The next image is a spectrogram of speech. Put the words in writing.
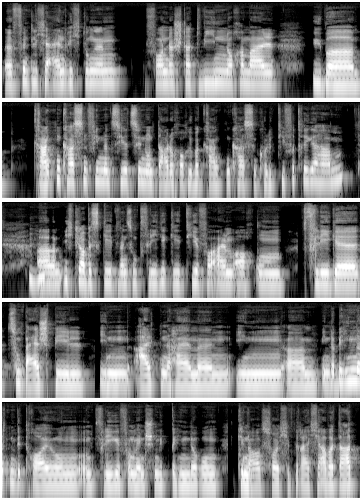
öffentliche Einrichtungen von der Stadt Wien noch einmal über Krankenkassen finanziert sind und dadurch auch über Krankenkassen Kollektivverträge haben. Mhm. Ähm, ich glaube, es geht, wenn es um Pflege geht, hier vor allem auch um Pflege zum Beispiel in Altenheimen, in, ähm, in der Behindertenbetreuung und Pflege von Menschen mit Behinderung, genau solche Bereiche. Aber da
